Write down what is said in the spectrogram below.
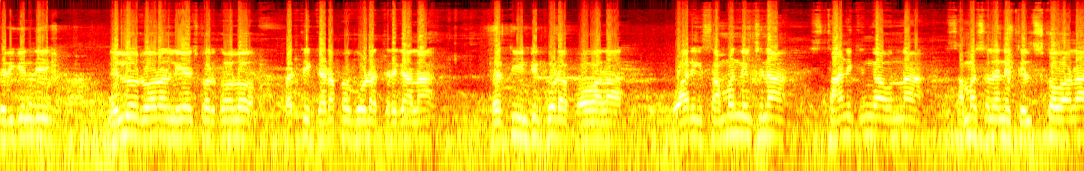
పెరిగింది. నెల్లూరు రూరల్ నియోజకవర్గంలో ప్రతి గడప కూడా తిరగాల ప్రతి ఇంటికి కూడా పోవాలా. వారికి సంబంధించిన స్థానికంగా ఉన్న సమస్యలన్నీ తెలుసుకోవాలా.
